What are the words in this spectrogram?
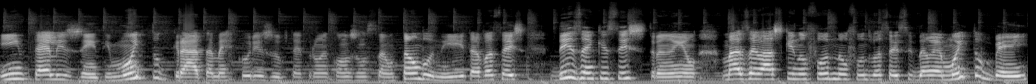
inteligente. Muito grata, Mercúrio e Júpiter, por uma conjunção tão bonita. Vocês dizem que se estranham, mas eu acho que no fundo, no fundo, vocês se dão é muito bem.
